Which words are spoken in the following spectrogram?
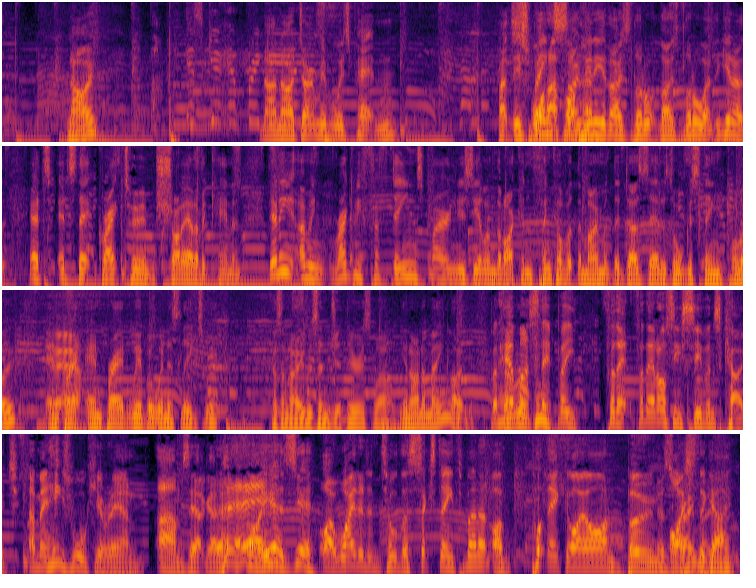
No, no, no, I don't remember Wes Patten. But there's Spot been so many him. of those little, those little, you know, it's it's that great term, shot out of a cannon. The only, I mean, rugby 15s player in New Zealand that I can think of at the moment that does that is Augustine Pulu and Yeah. Brad, and Brad Weber when his legs work, because I know he was injured there as well. You know what I mean? Like, But how must that be for that for that Aussie Sevens coach? I mean, he's walking around, arms out, going, hey, Oh, he is, yeah. I waited until the 16th minute. I put that guy on, boom, It was a iced the great game.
